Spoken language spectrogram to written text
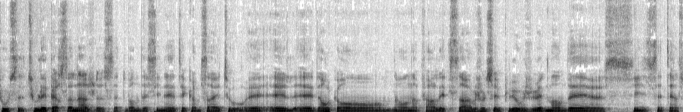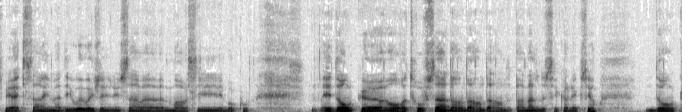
Tous, les personnages de cette bande dessinée étaient comme ça et tout. Et, donc, on, a parlé de ça. Je ne sais plus où je lui ai demandé euh, si c'était inspiré de ça. Il m'a dit Oui, oui, j'ai lu ça, euh, moi aussi, beaucoup. Et donc, euh, on retrouve ça dans, pas mal de ses collections. Donc,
